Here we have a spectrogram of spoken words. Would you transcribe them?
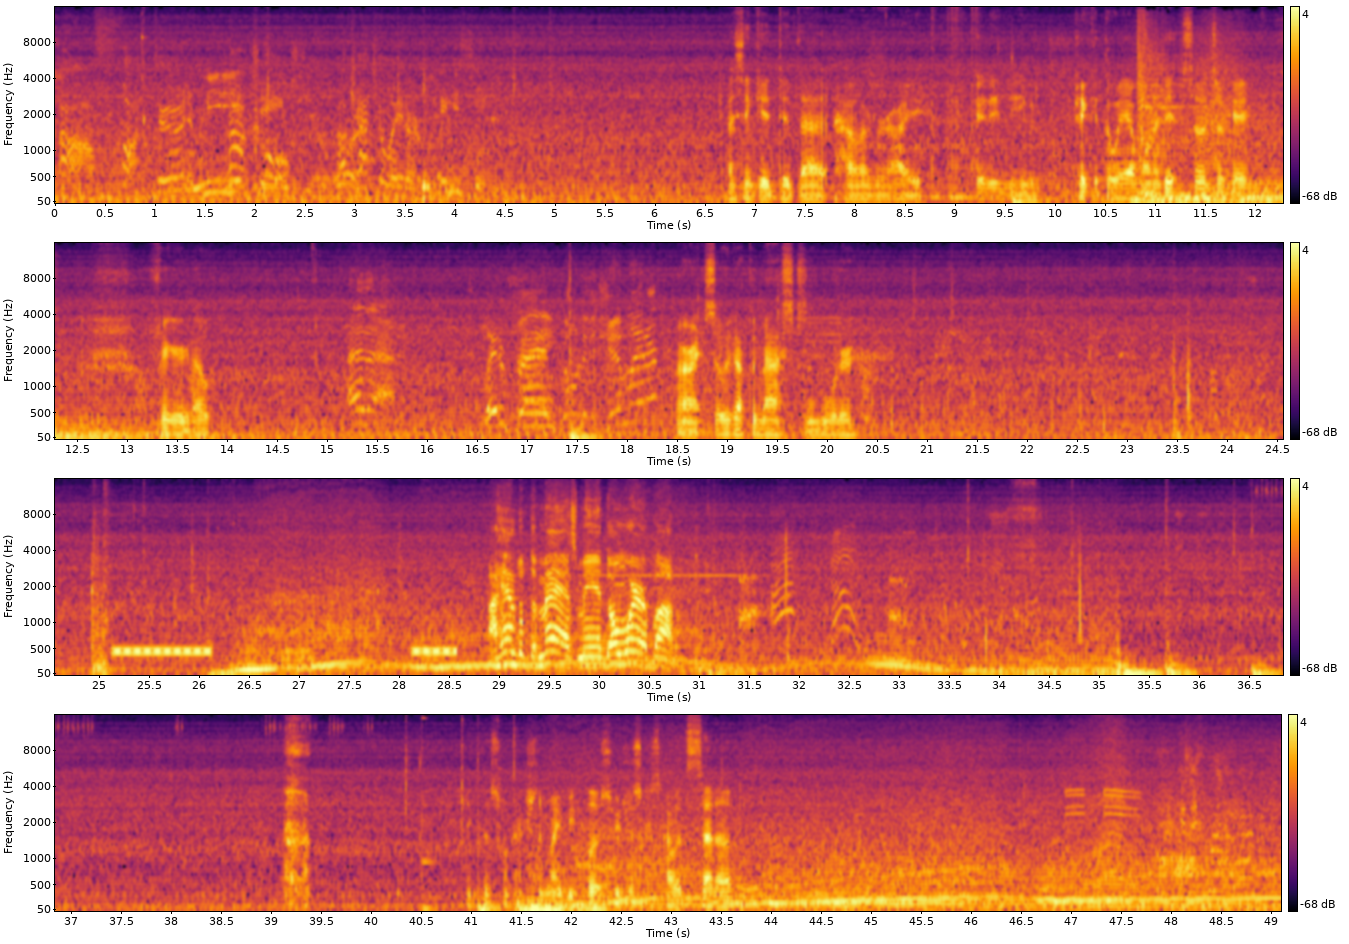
Oh, fuck, dude. An immediate Not cool. change to your I'll order. catch you later. I think it did that, however, I it didn't even pick it the way I wanted it, so it's okay. Figure it out. Hey. Later. Going to the gym later? Alright, so we got the masks in order. I handled the mask, man. Don't worry about him. I think this one actually might be closer just because how it's set up. Is this really happening?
